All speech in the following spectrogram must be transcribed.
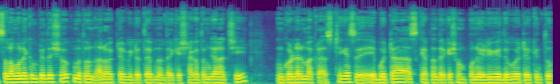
আসসালামু আলাইকুম প্রিয় দর্শক, নতুন আরও একটা ভিডিওতে আপনাদেরকে স্বাগতম জানাচ্ছি। গোল্ডেন মাকরাস ঠিক আছে? এই বইটা আজকে আপনাদেরকে সম্পূর্ণ রিভিউ দেবো। এটা কিন্তু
